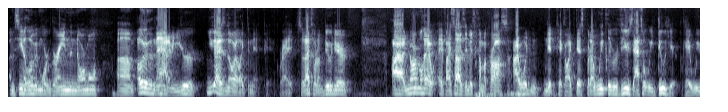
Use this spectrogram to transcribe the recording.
I'm seeing a little bit more grain than normal. Um, other than that, I mean, you're you guys know I like to nitpick, right? So that's what I'm doing here. Uh, normally, if I saw this image come across, I wouldn't nitpick like this. But on weekly reviews, that's what we do here. Okay, we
